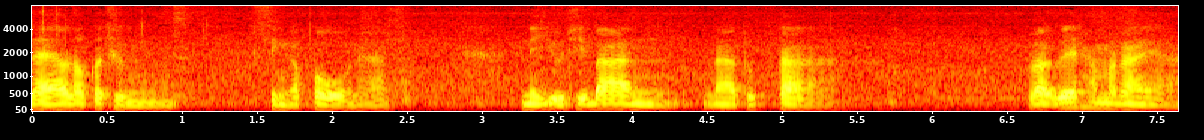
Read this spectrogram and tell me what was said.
แล้วเราก็ถึงสิงคโปร์นะครับอันนี้อยู่ที่บ้านนาตุกตา เราเอ้ยทำอะไรอะ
